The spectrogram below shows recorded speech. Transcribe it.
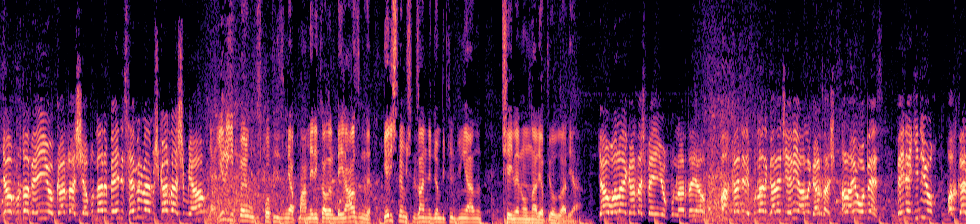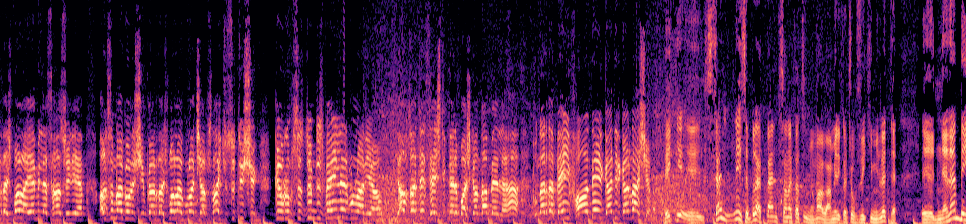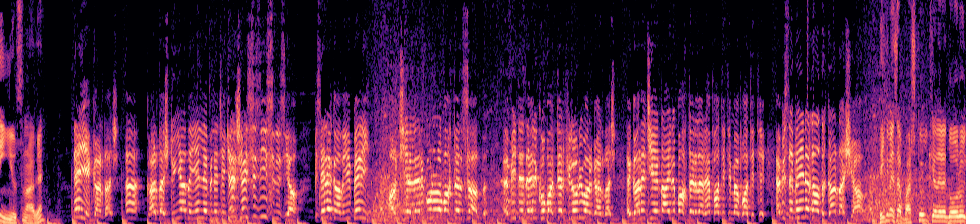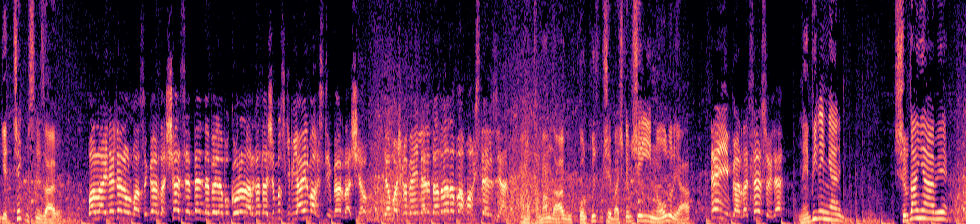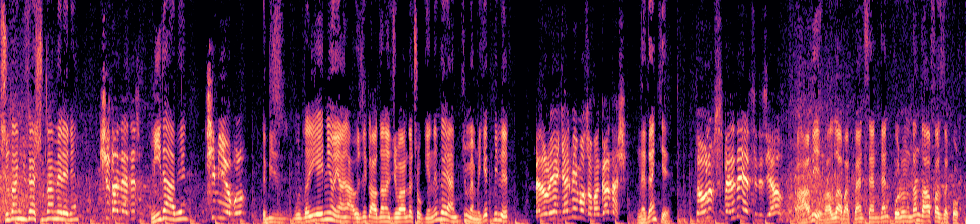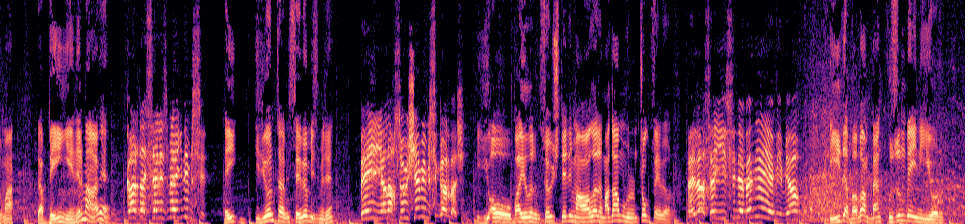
Ya burada beyin yok kardeş ya. Bunların beyni semirmemiş kardeşim ya. Ya yürü git böyle ucuz popülizm yapma Amerikalıların beyni az mıydı? Gelişmemiş mi zannediyorum bütün dünyanın şeylerini onlar yapıyorlar ya. Ya vallahi kardeş beyin yok bunlarda ya. Bak Kadir'im bunların karaciğeri yağlı kardeş. Alayı obez. Beyne gidiyor. Bak kardeş vallahi yeminle sana söyleyeyim. Ağzımla konuşayım kardeş. Vallahi Kur'an çarpsın IQ'su düşük. Kıvrımsız dümdüz beyinler bunlar ya. Ya zaten seçtikleri başkandan belli ha. Bunlar da beyin falan değil Kadir kardeşim. Peki e, sen neyse bırak ben sana katılmıyorum abi. Amerika çok zeki millet de. E, neden beyin yiyorsun abi? Ne ye kardeş? Ha? Kardeş dünyada yenilebilecek her şey siz iyisiniz ya. Bize ne kalıyor? Beyin. Akciğerleri korona bakterisi aldı. E midede helikobakter pylori var kardeş. E karaciğerde ayrı bakteriler hepatiti mepatiti. E biz de beyne kaldık kardeş ya. Peki mesela başka ülkelere doğru geçecek misiniz abi? Vallahi neden olmasın kardeş. Şahsen ben de böyle bu korona arkadaşımız gibi yayılmak isteyeyim kardeş ya. Ya başka beyinlerin tadına da bakmak isteriz yani. Ama tamam da abi bu korkunç bir şey. Başka bir şey yiyin ne olur ya. Ne yiyeyim kardeş sen söyle. Ne bileyim yani. Şırdan ya abi. Şırdan güzel şırdan verelim. Şırdan nedir? Mide abi. Kim yiyor bunu? E biz burada yeniyor yani. Özellikle Adana civarında çok yenir de yani bütün memleket bilir. Ben oraya gelmeyeyim o zaman kardeş. Neden ki? La oğlum siz beni de yersiniz ya. Abi vallahi bak ben senden koronadan daha fazla korktum ha. Ya beyin yenir mi abi? Kardeş sen İzmir'e gidiyor misin? E gidiyorum tabii seviyorum İzmir'i. Beyin yanak sövüş yemiyor misin kardeş? Yo bayılırım sövüş dedim ağlarım adam vururum çok seviyorum. Ela sen iyisin de ben niye yemeyeyim ya? İyi de babam ben kuzun beyni yiyorum.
